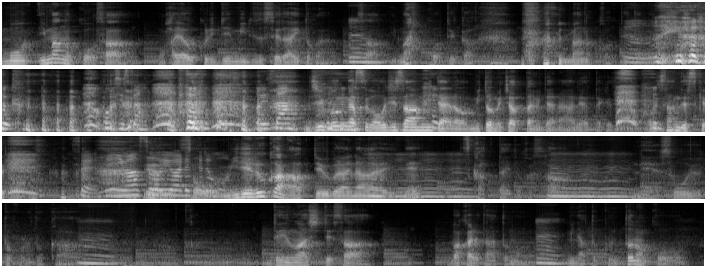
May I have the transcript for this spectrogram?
うん もう今の子さもう早送りで見る世代とかさ、うん。今の子っていうか 今の子ってう言ったらん今の おじさん。おじさん。自分がすごいおじさんみたいなのを認めちゃったみたいなあれやったけどおじさんですけど。そうやね。今そう言われてるもんね。見れるかなっていうぐらい長いね、うんうんうん使ったりとかさ、うんうんうん。ねそういうところとか,、うん。なんか電話してさ別れた後のうん。湊君とのこう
